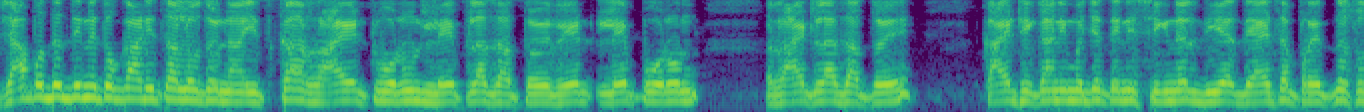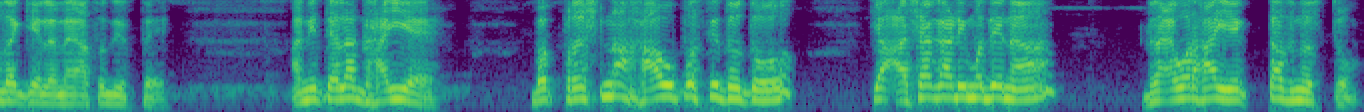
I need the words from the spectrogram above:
ज्या पद्धतीने तो गाडी चालवतोय ना इतका राईट वरून लेफ्टला जातोय रेड लेफ्ट वरून राईटला जातोय. काय ठिकाणी म्हणजे त्यांनी सिग्नल द्यायचा प्रयत्न सुद्धा केला नाही असं दिसतंय. आणि त्याला घाई आहे. बघ प्रश्न हा उपस्थित होतो की अशा गाडीमध्ये ना ड्रायव्हर हा एकटाच नसतो.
